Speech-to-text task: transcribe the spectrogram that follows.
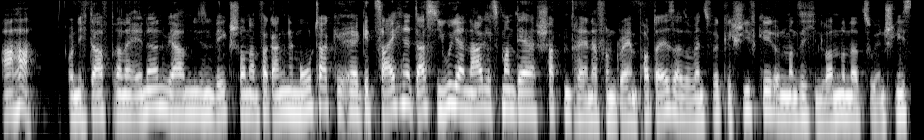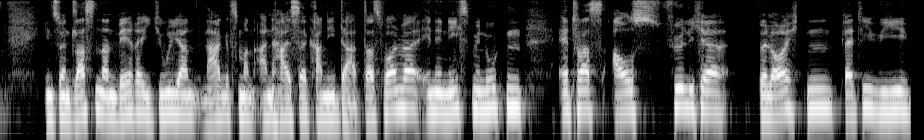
Aha, und ich darf daran erinnern, wir haben diesen Weg schon am vergangenen Montag äh, gezeichnet, dass Julian Nagelsmann der Schattentrainer von Graham Potter ist. Also wenn es wirklich schief geht und man sich in London dazu entschließt, ihn zu entlassen, dann wäre Julian Nagelsmann ein heißer Kandidat. Das wollen wir in den nächsten Minuten etwas ausführlicher beleuchten. Plätti, wie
